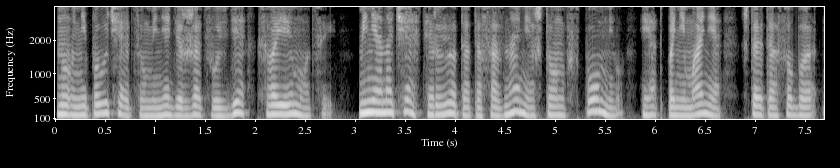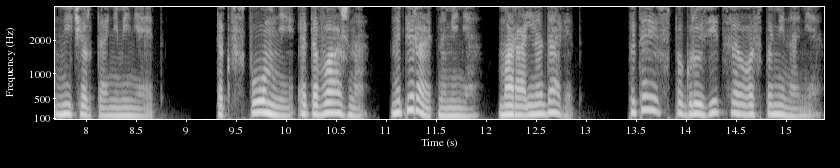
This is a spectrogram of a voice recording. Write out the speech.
Ну, не получается у меня держать в узде свои эмоции. Меня на части рвет от осознания, что он вспомнил, и от понимания, что это особо ни черта не меняет. Так вспомни, это важно. Напирает на меня, морально давит. Пытаюсь погрузиться в воспоминания.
